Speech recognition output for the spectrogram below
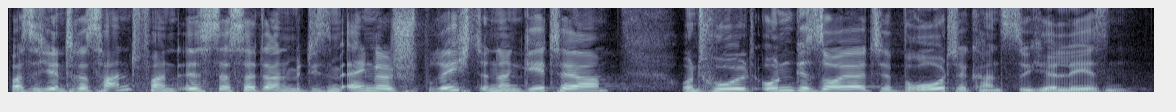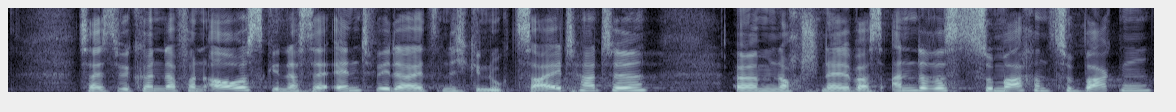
Was ich interessant fand, ist, dass er dann mit diesem Engel spricht und dann geht er und holt ungesäuerte Brote, kannst du hier lesen. Das heißt, wir können davon ausgehen, dass er entweder jetzt nicht genug Zeit hatte, ähm, noch schnell was anderes zu machen, zu backen,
